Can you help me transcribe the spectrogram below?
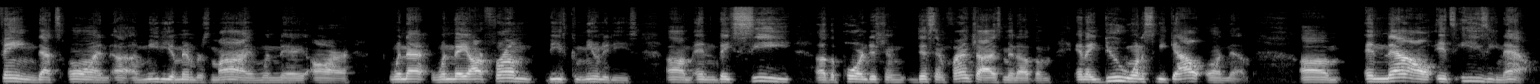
thing that's on a media member's mind when they are when that when they are from these communities um, and they see uh, the poor and dis- disenfranchisement of them and they do want to speak out on them. Um, and now it's easy now.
